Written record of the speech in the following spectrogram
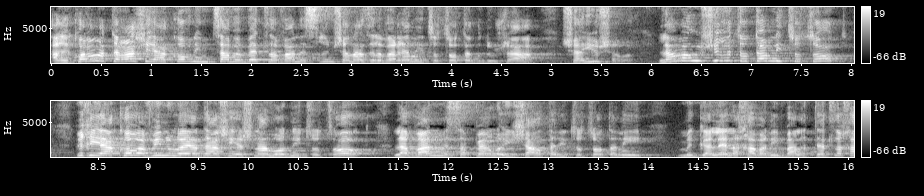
הרי כל המטרה שיעקב נמצא בבית לבן עשרים שנה זה לברר ניצוצות הקדושה שהיו שם. למה הוא השאיר את אותם ניצוצות? וכי יעקב אבינו לא ידע שישנם עוד ניצוצות? לבן מספר לו, השארת ניצוצות, אני מגלה לך ואני בא לתת לך?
